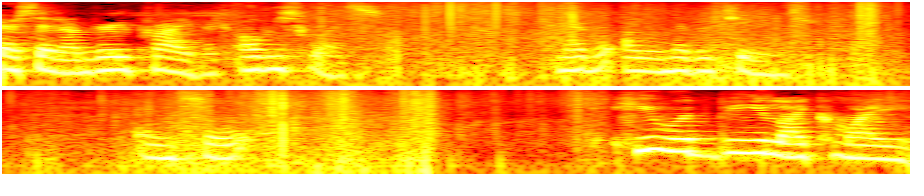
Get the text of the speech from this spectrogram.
I said, I'm very private, always was. Never, I will never change. And so he would be like my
